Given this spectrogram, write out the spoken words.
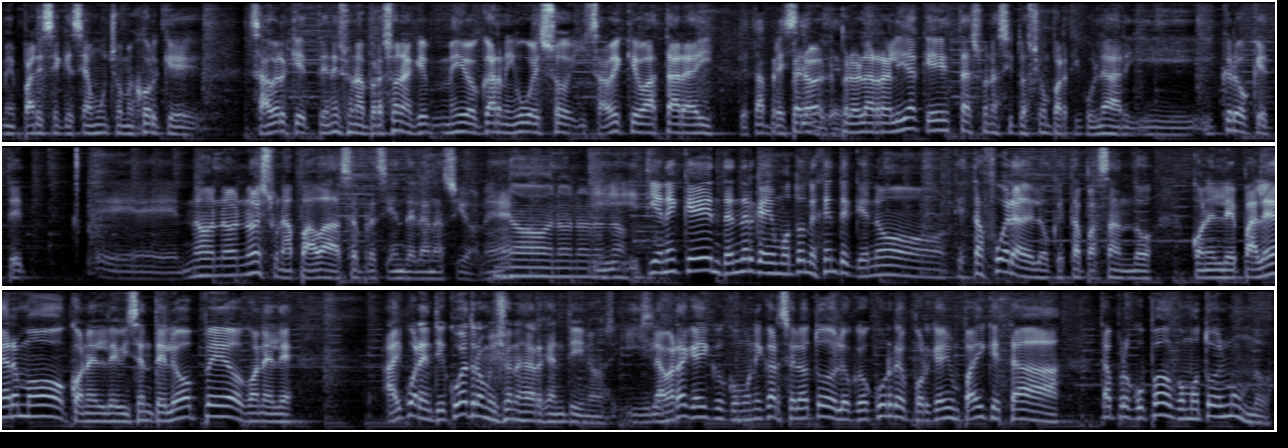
me parece que sea mucho mejor que saber que tenés una persona que es medio de carne y hueso y sabés que va a estar ahí. Que está presente. Pero, pero la realidad que esta es una situación particular y, y creo que te- eh, no, no, no es una pavada ser presidente de la nación. ¿eh? No, no, no, no. y, no. y tiene que entender que hay un montón de gente que no que está fuera de lo que está pasando con el de Palermo, con el de Vicente López o con el de hay 44 millones de argentinos y la verdad que hay que comunicárselo a todo lo que ocurre porque hay un país que está, está preocupado como todo el mundo.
